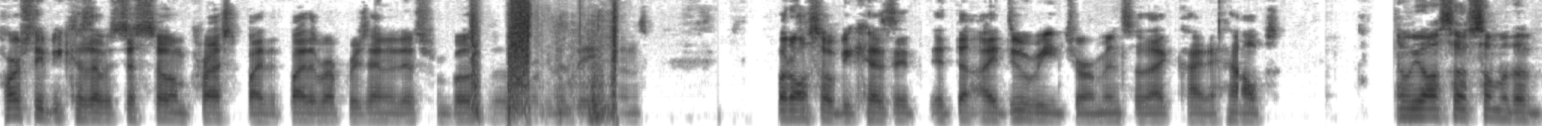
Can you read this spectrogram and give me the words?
partially because I was just so impressed by the by the representatives from both of those organizations, but also because it, it I do read German, so that kind of helps. And we also have some of the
